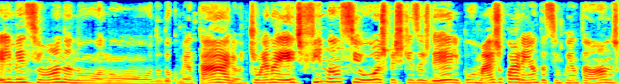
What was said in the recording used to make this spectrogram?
ele menciona no, no, no, documentário que o NIH financiou as pesquisas dele por mais de 40, 50 anos,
